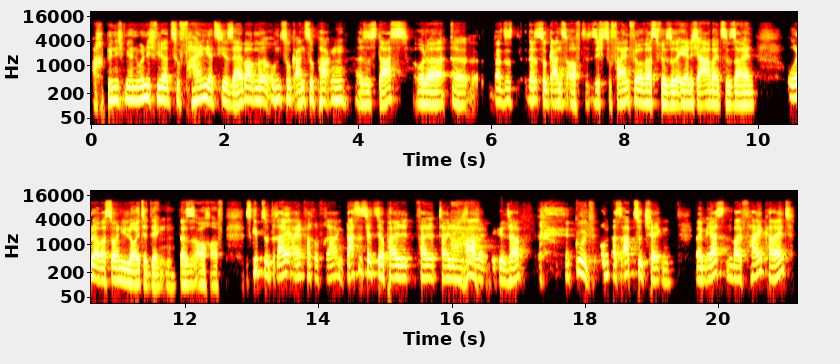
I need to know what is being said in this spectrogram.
ach, bin ich mir nur nicht wieder zu fein, jetzt hier selber einen Umzug anzupacken? Also ist das? Oder äh, das ist, das ist so ganz oft, sich zu fein für was, für so ehrliche Arbeit zu sein. Oder was sollen die Leute denken? Das ist auch oft. Es gibt so drei einfache Fragen. Das ist jetzt der Fall, Fall, Teil, den Aha. ich selber entwickelt habe. Gut. um das abzuchecken. Beim ersten, bei Feigheit,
